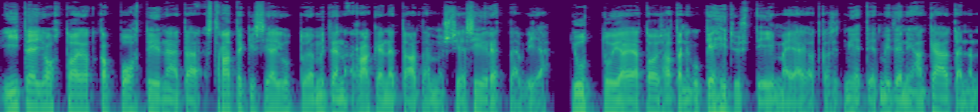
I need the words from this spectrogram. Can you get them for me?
IT-johtoa, jotka pohtii näitä strategisia juttuja, miten rakennetaan tämmöisiä siirrettäviä juttuja ja toisaalta niin kuin kehitystiimejä, jotka sitten miettii, että miten ihan käytännön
